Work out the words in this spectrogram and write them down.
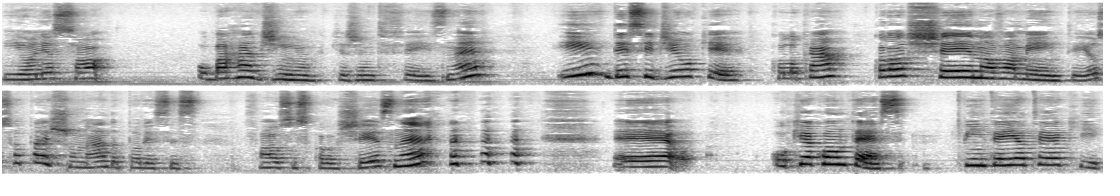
E olha só o barradinho que a gente fez, né? E decidi o quê? Colocar crochê novamente. Eu sou apaixonada por esses falsos crochês, né? é, o que acontece? Pintei até aqui.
